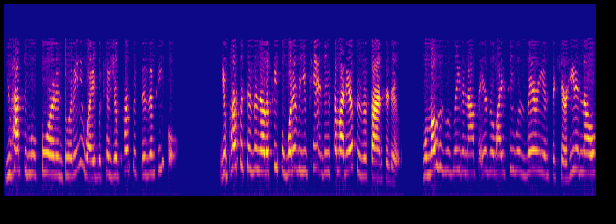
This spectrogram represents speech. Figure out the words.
You have to move forward and do it anyway because your purpose is in people. Your purpose is in other people. Whatever you can't do, somebody else is assigned to do. When Moses was leading out the Israelites, he was very insecure. He didn't know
